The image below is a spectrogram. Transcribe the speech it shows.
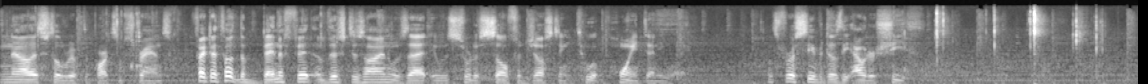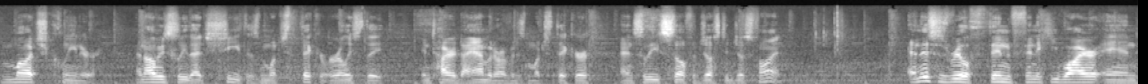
no, that still ripped apart some strands. In fact, I thought the benefit of this design was that it was sort of self-adjusting to a point anyway. Let's first see if it does the outer sheath. Much cleaner. And obviously that sheath is much thicker, or at least the entire diameter of it is much thicker, and so these self-adjusted just fine. And this is real thin, finicky wire, and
